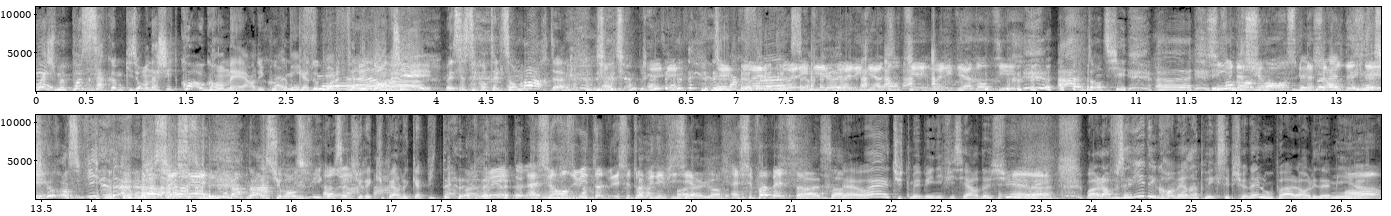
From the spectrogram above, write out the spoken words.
Moi je me pose ça comme question. On achète quoi aux grand-mères du coup Bah, comme des cadeau pour la fleurs. fête des dentiers? Mais ça c'est quand elles sont mortes Noël, Noël, il dit, Noël, il dit un dentier, Noël, il dit un dentier. Ah un dentier euh, une assurance, une assurance belettes- Une d'essai. assurance vie Non l'assurance vie comme Ah ça oui. tu récupères le capital après. Oui, l'assurance vie, toi, c'est toi le bénéficiaire. Ouais, grave. Eh, c'est pas bête ça. Ça. Bah ouais, tu te mets bénéficiaire dessus. Eh ouais. Bon alors vous aviez des grand-mères un peu exceptionnelles ou pas alors les amis Ah,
